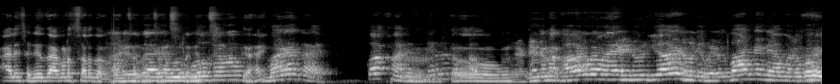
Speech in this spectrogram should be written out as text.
आले सगळे जागड सर मारा काय? का खाणे तो रटने में खावर बड़ा मारे ढूंढ दिया ढूंढ दिया बाद में दिया मनो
